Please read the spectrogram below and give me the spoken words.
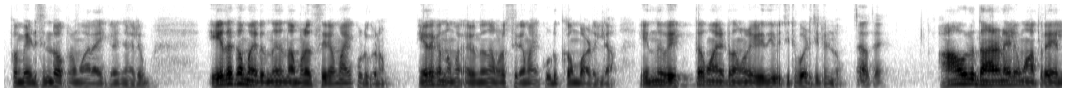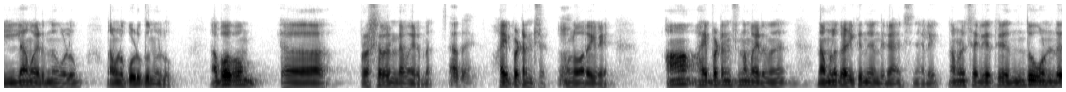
ഇപ്പം മെഡിസിൻ ഡോക്ടർമാരായി കഴിഞ്ഞാലും ഏതൊക്കെ മരുന്ന് നമ്മൾ സ്ഥിരമായി കൊടുക്കണം ഏതൊക്കെ മരുന്ന് നമ്മൾ സ്ഥിരമായി കൊടുക്കാൻ പാടില്ല എന്ന് വ്യക്തമായിട്ട് നമ്മൾ എഴുതി വെച്ചിട്ട് പഠിച്ചിട്ടുണ്ടോ? ആ ഒരു ധാരണയിൽ മാത്രമേ എല്ലാ മരുന്നുകളും നമ്മൾ കൊടുക്കുന്നുള്ളൂ. അപ്പോൾ ഇപ്പം പ്രഷറിന്റെ മരുന്ന്. അതെ. ഹൈപ്പർ ടെൻഷൻ നമ്മൾ പറയില്ലേ? ആ ഹൈപ്പർ ടെൻഷന്റെ മരുന്ന് നമ്മൾ കഴിക്കുന്നത് എന്തിനാണെന്ന് വെച്ച് കഴിഞ്ഞാൽ നമ്മുടെ ശരീരത്തിൽ എന്തുകൊണ്ട്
